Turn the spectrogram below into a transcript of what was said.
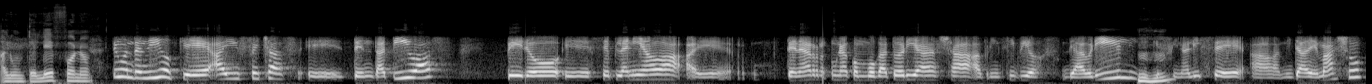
algún teléfono. Tengo entendido que hay fechas eh, tentativas, pero se planeaba tener una convocatoria ya a principios de abril y uh -huh. que finalice a mitad de mayo.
